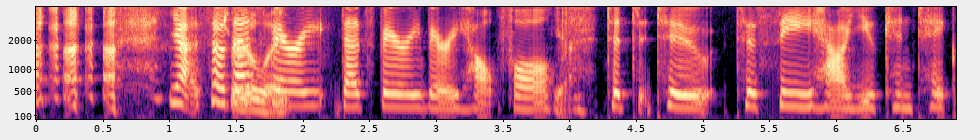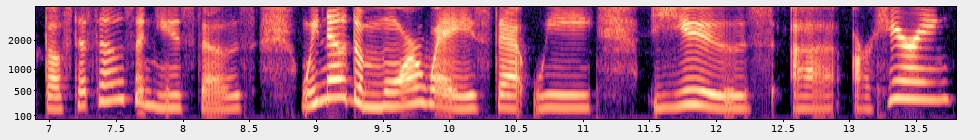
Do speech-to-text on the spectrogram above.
Yeah, so that's very that's very very helpful Yeah. to, to to to see how you can take both of those and use those. We know the more ways that we use uh, our hearing,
